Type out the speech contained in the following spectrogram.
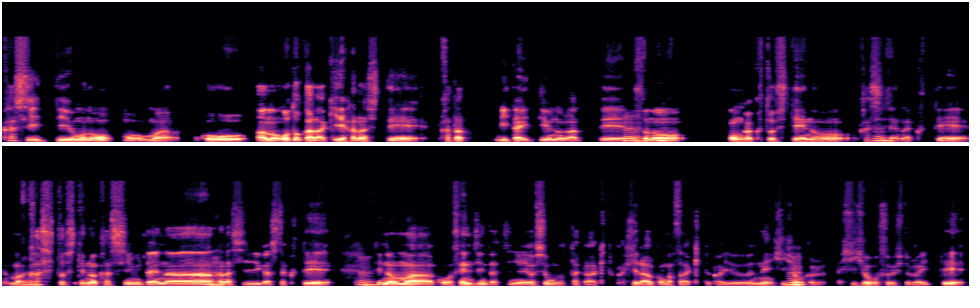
歌詞っていうものを、まあ、こう、あの、音から切り離して語りたいっていうのがあって、うん。その、音楽としての歌詞じゃなくて、まあ、うん。歌詞としての歌詞みたいなうん話がしたくて、うん。っていうのも、まあ、こう、先人たちには吉本隆明とか平岡正明とかいうね、批評家、批評をする人がいて、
